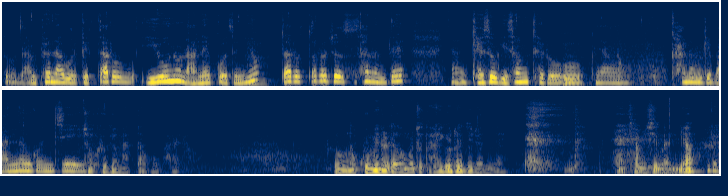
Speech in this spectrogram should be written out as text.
또 남편하고 이렇게 따로 이혼은 안 했거든요. 따로 떨어져서 사는데 그냥 계속 이 상태로 그냥 가는 게 맞는 건지. 저 그게 맞다고 봐요. 그 오늘 고민을 내가 먼저 다 해결해 드렸네. 잠시만요. 네.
